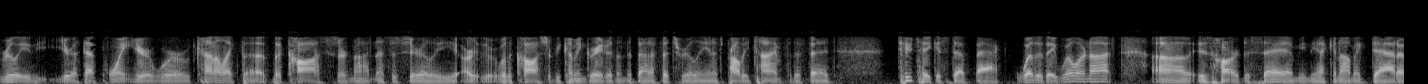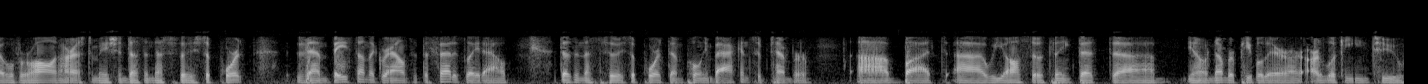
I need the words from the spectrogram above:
really you're at that point here where kind of like the the costs are not necessarily, where the costs are becoming greater than the benefits really, and it's probably time for the Fed to take a step back. Whether they will or not uh, is hard to say. I mean, the economic data overall, in our estimation, doesn't necessarily support them based on the grounds that the Fed has laid out. Doesn't necessarily support them pulling back in September. Uh, but uh, we also think that uh, you know a number of people there are, are looking to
